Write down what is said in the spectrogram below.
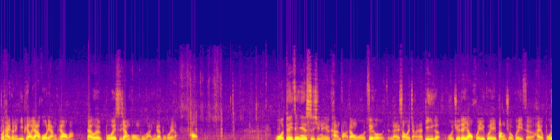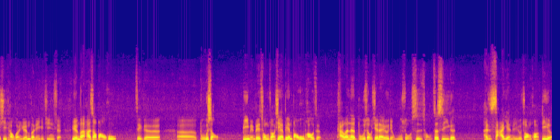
不太可能一票压过两票吧？待会不会是这样公布吧？应该不会了。好。我对这件事情的一个看法，但我最后来稍微讲一下。第一个，我觉得要回归棒球规则，还有波西条款原本的一个精神。原本它是要保护这个呃捕手，避免被冲撞，现在变保护跑者。台湾的捕手现在有点无所适从，这是一个很傻眼的一个状况。第二，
